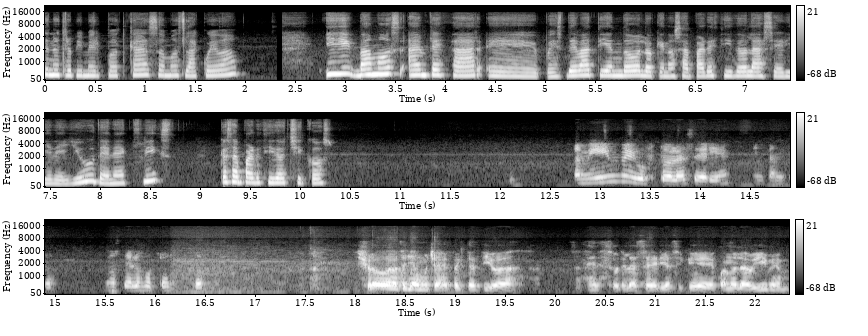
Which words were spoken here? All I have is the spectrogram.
Este es nuestro primer podcast, somos La Cueva. Y vamos a empezar eh, pues debatiendo lo que nos ha parecido la serie de You de Netflix. ¿Qué os ha parecido, chicos? A mí me gustó la serie, me encantó. No sé los otros dos. Yo no tenía muchas expectativas sobre la serie, así que cuando la vi me,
